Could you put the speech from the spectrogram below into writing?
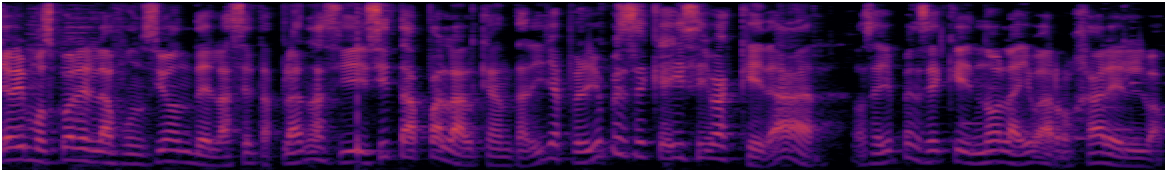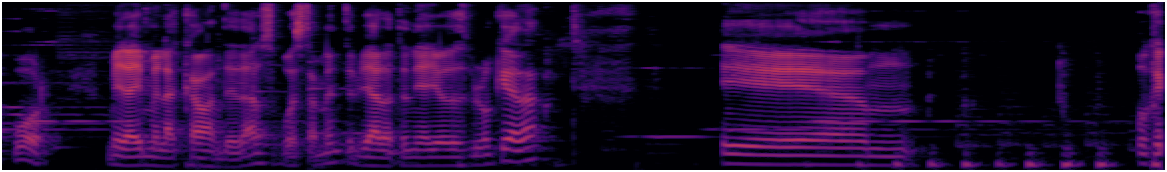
Ya vimos cuál es la función de la Z plana. Sí, sí tapa la alcantarilla, pero yo pensé que ahí se iba a quedar. O sea, yo pensé que no la iba a arrojar el vapor. Mira, ahí me la acaban de dar, supuestamente. Ya la tenía yo desbloqueada. Eh, ok,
